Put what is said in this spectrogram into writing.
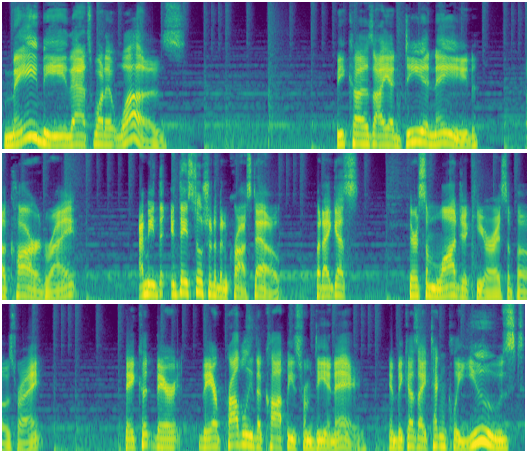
maybe that's what it was. Because I had DNA'd a card, right? I mean, they still should have been crossed out, but I guess there's some logic here, I suppose, right? They could, they're, they are probably the copies from DNA. And because I technically used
